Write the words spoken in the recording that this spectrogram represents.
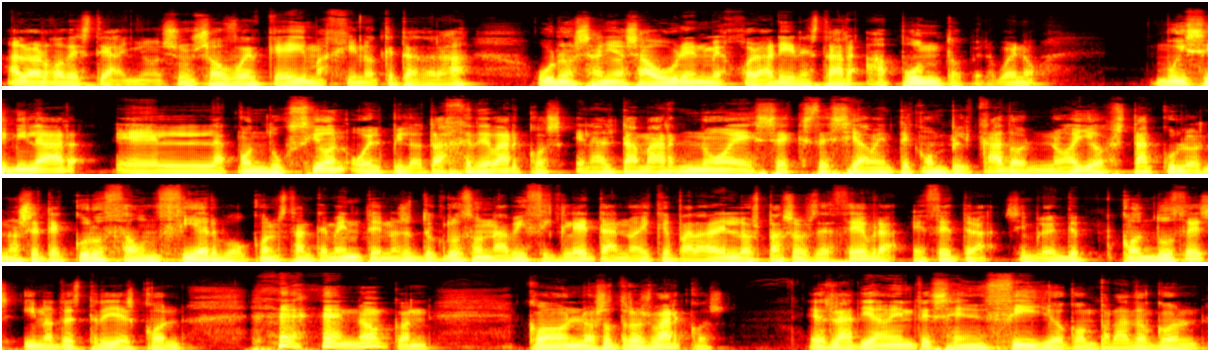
a lo largo de este año. Es un software que imagino que tardará unos años aún en mejorar y en estar a punto, pero bueno, muy similar, la conducción o el pilotaje de barcos en alta mar no es excesivamente complicado, no hay obstáculos, no se te cruza un ciervo constantemente, no se te cruza una bicicleta, no hay que parar en los pasos de cebra, etc. Simplemente conduces y no te estrelles con, ¿no? con, con los otros barcos es relativamente sencillo comparado con,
